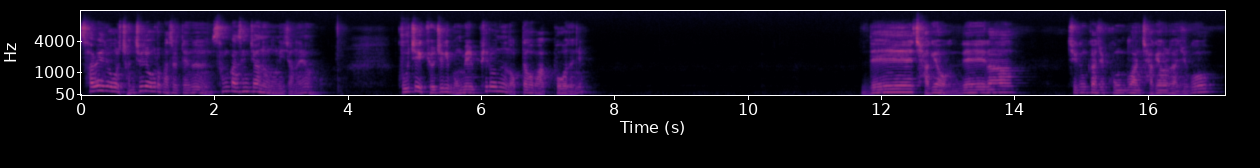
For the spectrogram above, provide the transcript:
사회적으로 전체적으로 봤을 때는 상관 생지하는 운이잖아요. 굳이 교직이 목매일 필요는 없다고 봐- 보거든요. 내 자격, 내가 지금까지 공부한 자격을 가지고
